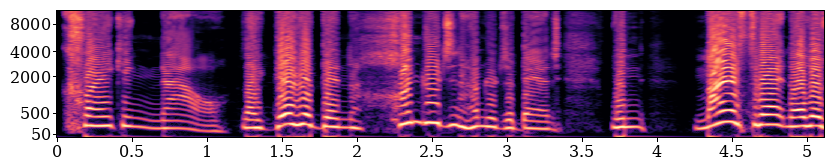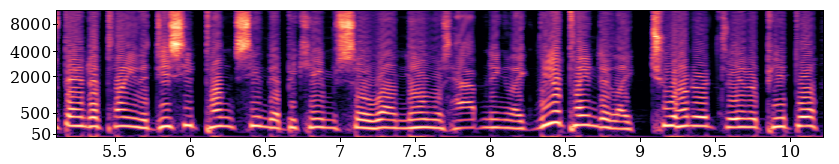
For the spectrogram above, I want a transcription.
cranking now. Like there have been hundreds and hundreds of bands when. Minor Threat and those bands are playing the DC punk scene that became so well known was happening. Like we were playing to like 200, 300 people.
